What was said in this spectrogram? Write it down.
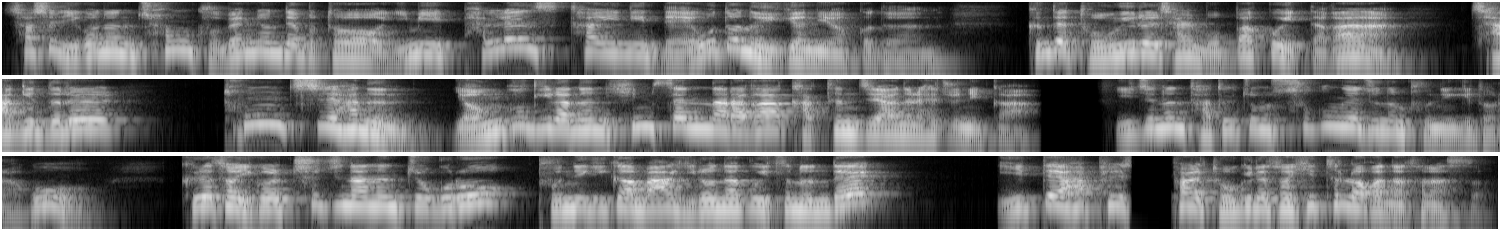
사실 이거는 1900년대부터 이미 팔렌스타인이 내오던 의견이었거든. 근데 동의를 잘 못 받고 있다가 자기들을 통치하는 영국이라는 힘센 나라가 같은 제안을 해주니까 이제는 다들 좀 수긍해주는 분위기더라고. 그래서 이걸 추진하는 쪽으로 분위기가 막 일어나고 있었는데 이때 하필 18 독일에서 히틀러가 나타났어.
